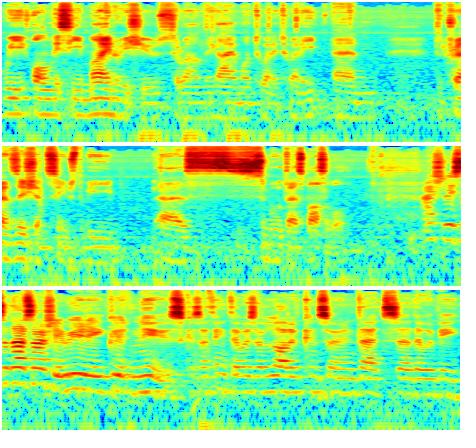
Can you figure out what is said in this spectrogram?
we only see minor issues surrounding IMO 2020 and the transition seems to be as smooth as possible. Actually, so that's actually really good news because I think there was a lot of concern that uh, there would be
